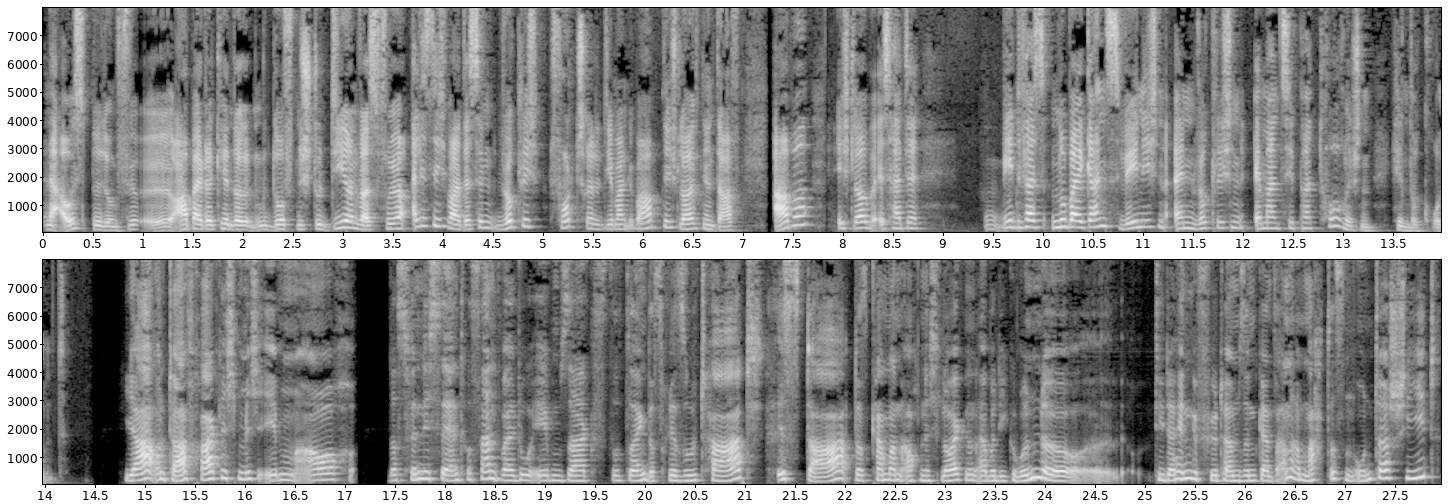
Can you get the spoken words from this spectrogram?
eine Ausbildung für äh, Arbeiterkinder durften studieren, was früher alles nicht war. Das sind wirklich Fortschritte, die man überhaupt nicht leugnen darf. Aber ich glaube, es hatte jedenfalls nur bei ganz wenigen einen wirklichen emanzipatorischen Hintergrund. Ja, und da frage ich mich eben auch, das finde ich sehr interessant, weil du eben sagst, sozusagen das Resultat ist da, das kann man auch nicht leugnen, aber die Gründe, äh, die dahin geführt haben, sind ganz andere. Macht das einen Unterschied?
